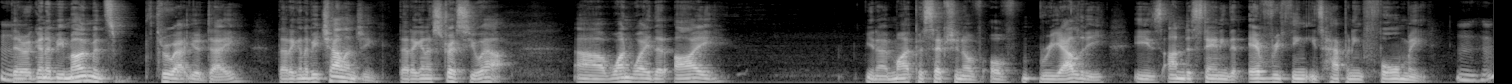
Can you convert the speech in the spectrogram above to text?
Mm. There are going to be moments throughout your day that are going to be challenging that are going to stress you out. Uh, one way that i you know my perception of, of reality is understanding that everything is happening for me. Mm-hmm.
